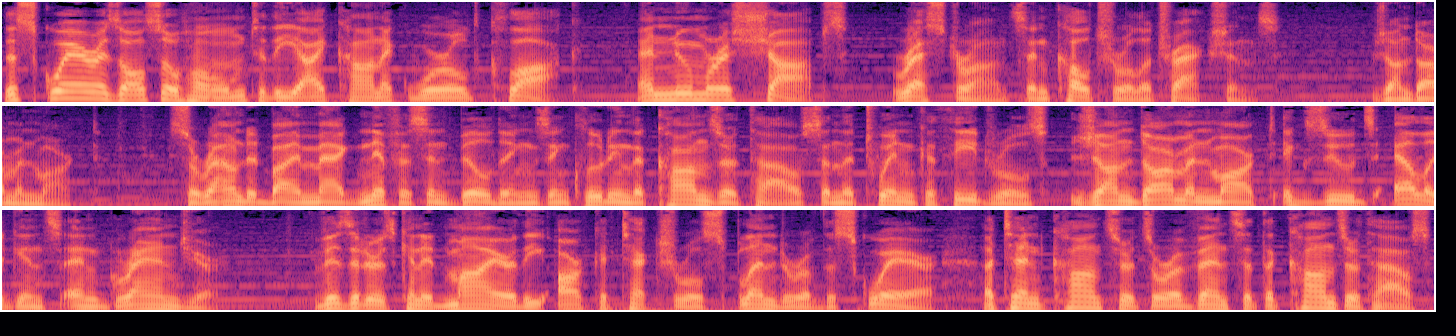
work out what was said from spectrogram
The square is also home to the iconic World Clock and numerous shops, restaurants, and cultural attractions. Gendarmenmarkt. Surrounded by magnificent buildings, including the Konzerthaus and the twin cathedrals, Gendarmenmarkt exudes elegance and grandeur. Visitors can admire the architectural splendor of the square, attend concerts or events at the Konzerthaus,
